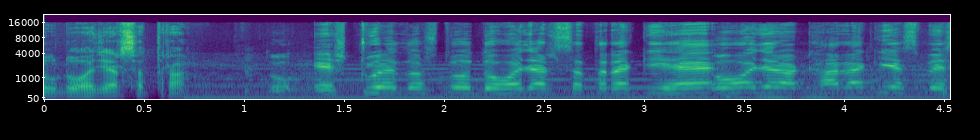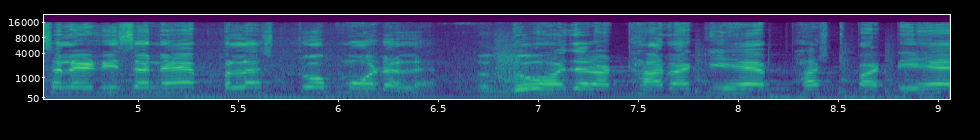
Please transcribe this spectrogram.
हज़ार सत्रह। तो एस टू है दोस्तों 2017 की है 2018 की स्पेशल एडिशन है प्लस टॉप मॉडल है। तो 2018 की है फ़र्स्ट पार्टी है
